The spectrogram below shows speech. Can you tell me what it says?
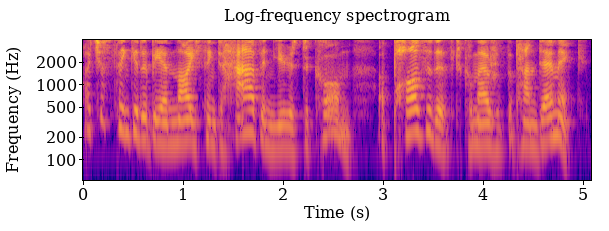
I just think it'd be a nice thing to have in years to come, a positive to come out of the pandemic.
